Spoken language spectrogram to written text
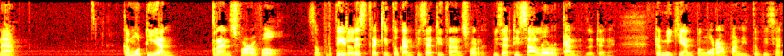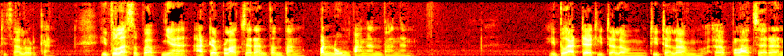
Nah, Kemudian transferable. Seperti listrik itu kan bisa ditransfer, bisa disalurkan, saudara. Demikian pengurapan itu bisa disalurkan. Itulah sebabnya ada pelajaran tentang penumpangan tangan. Itu ada di dalam di dalam uh, pelajaran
